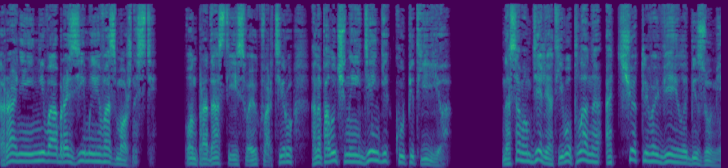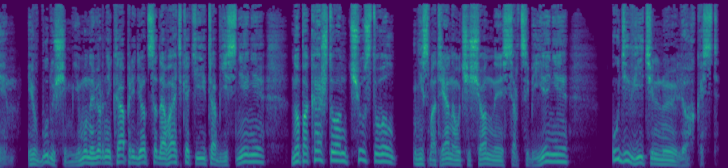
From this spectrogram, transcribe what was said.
ранее невообразимые возможности. Он продаст ей свою квартиру, а на полученные деньги купит ее. На самом деле от его плана отчетливо веяло безумием, и в будущем ему наверняка придется давать какие-то объяснения, но пока что он чувствовал, несмотря на учащенное сердцебиение, удивительную легкость.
